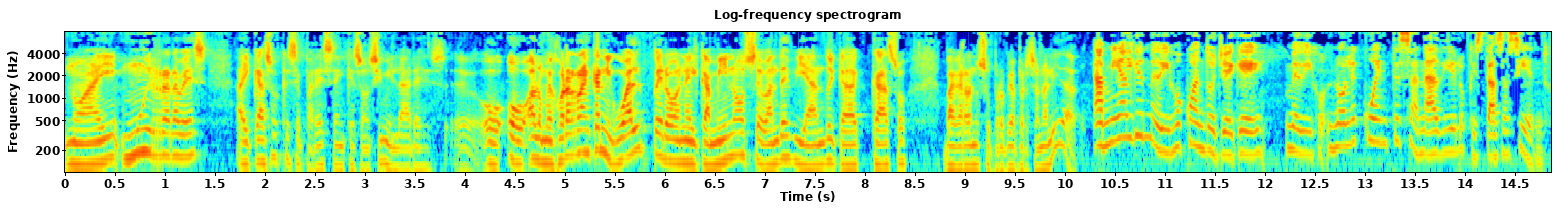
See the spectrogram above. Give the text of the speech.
No hay, muy rara vez, hay casos que se parecen, que son similares, eh, o, o a lo mejor arrancan igual, pero en el camino se van desviando y cada caso va agarrando su propia personalidad. A mí alguien me dijo cuando llegué, me dijo, no le cuentes a nadie lo que estás haciendo.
